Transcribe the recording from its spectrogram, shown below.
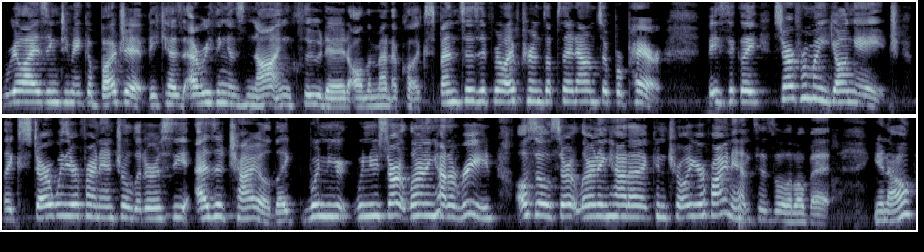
realizing to make a budget because everything is not included, all the medical expenses if your life turns upside down. So prepare basically start from a young age. Like start with your financial literacy as a child. Like when you when you start learning how to read also start learning how to control your finances a little bit you know?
